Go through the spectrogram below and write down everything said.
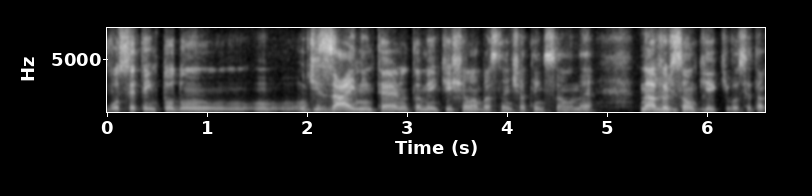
você tem todo um, um, design interno também que chama bastante atenção, né? Na hum. versão que, que você está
